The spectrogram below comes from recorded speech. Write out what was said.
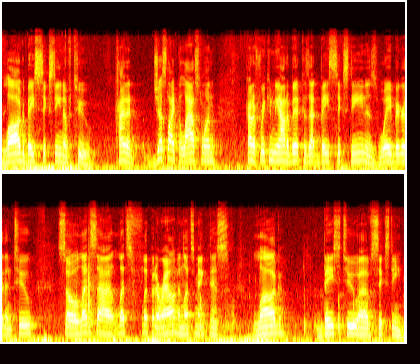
Log base 16 of 2. Kind of just like the last one, kind of freaking me out a bit because that base 16 is way bigger than 2. So let's, uh, let's flip it around and let's make this log base 2 of 16.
